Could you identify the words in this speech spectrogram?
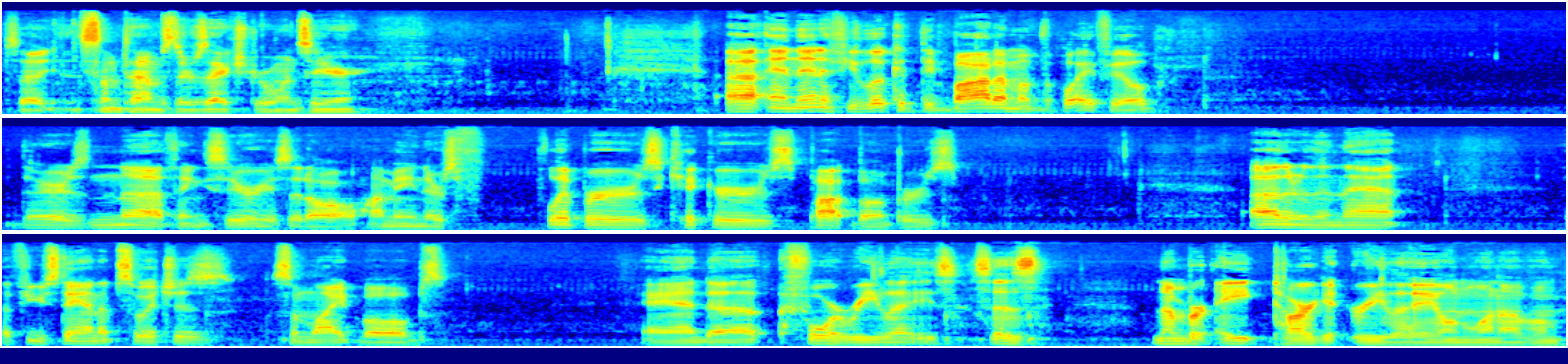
So sometimes there's extra ones here. Uh, and then if you look at the bottom of the playfield, there's nothing serious at all. I mean, there's flippers, kickers, pop bumpers. Other than that, a few stand-up switches, some light bulbs, and uh, four relays. It says number eight target relay on one of them.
